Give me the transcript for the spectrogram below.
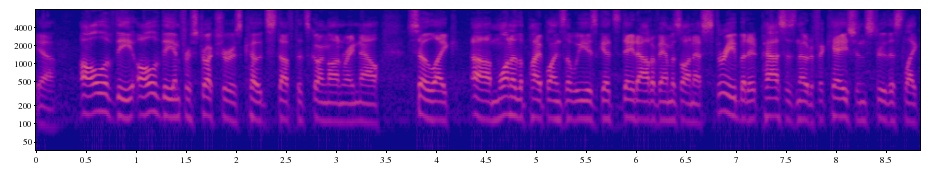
Yeah, all of the all of the infrastructure as code stuff that's going on right now. So like um, one of the pipelines that we use gets data out of Amazon S3, but it passes notifications through this like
